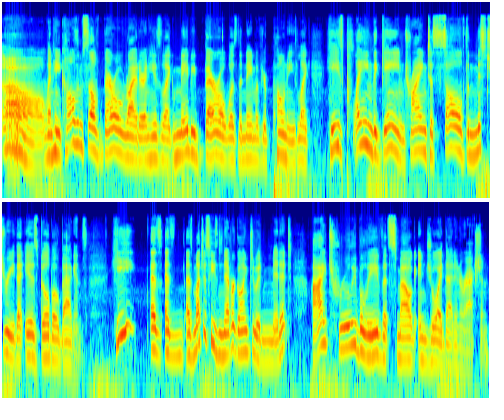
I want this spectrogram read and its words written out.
oh, when he calls himself Barrel Rider and he's like, maybe Barrel was the name of your pony, like, he's playing the game, trying to solve the mystery that is Bilbo Baggins. He as as as much as he's never going to admit it, I truly believe that Smaug enjoyed that interaction.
